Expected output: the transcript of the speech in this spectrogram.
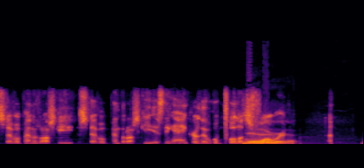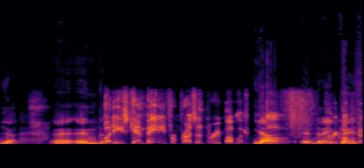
Stevo Pendarovski, Stevo Pendarovski is the anchor that will pull us yeah, forward. Yeah, yeah. yeah. and but he's campaigning for president of the republic. Yeah, and Reka is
